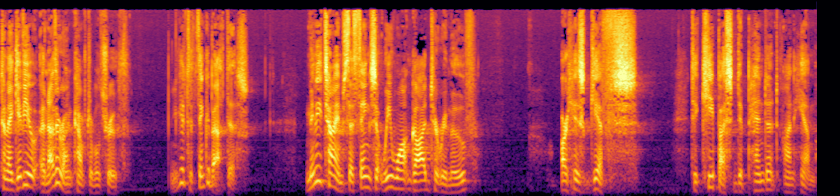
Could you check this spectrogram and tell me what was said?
can I give you another uncomfortable truth? You get to think about this. Many times, the things that we want God to remove are His gifts to keep us dependent on Him.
